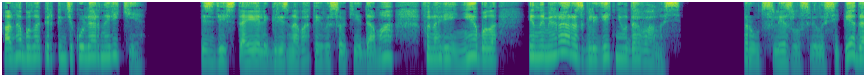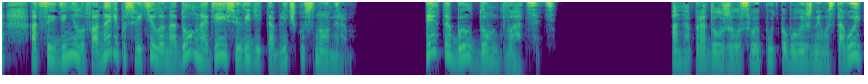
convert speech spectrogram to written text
Она была перпендикулярна реке. Здесь стояли грязноватые высокие дома, фонарей не было, и номера разглядеть не удавалось. Рут слезла с велосипеда, отсоединила фонарь и посветила на дом, надеясь увидеть табличку с номером. Это был дом 20. Она продолжила свой путь по булыжной мостовой,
